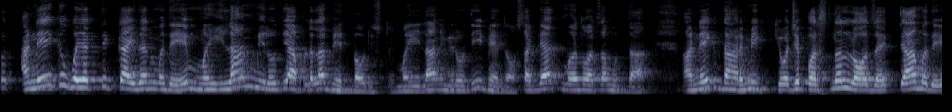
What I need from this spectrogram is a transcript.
तर अनेक वैयक्तिक कायद्यांमध्ये महिलांविरोधी आपल्याला भेदभाव दिसतोय. महिलांविरोधी भेदभाव. सगळ्यात महत्त्वाचा मुद्दा अनेक धार्मिक किंवा जे पर्सनल लॉज आहेत त्यामध्ये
